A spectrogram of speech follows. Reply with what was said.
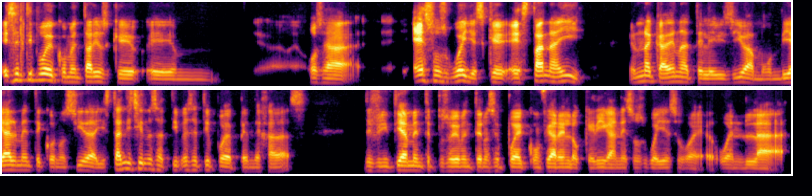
es el tipo de comentarios que, em, o sea, esos güeyes que están ahí en una cadena televisiva mundialmente conocida y están diciendo ese, tipo de pendejadas, definitivamente, pues obviamente no se puede confiar en lo que digan esos güeyes o, o en la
